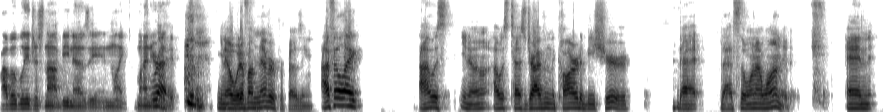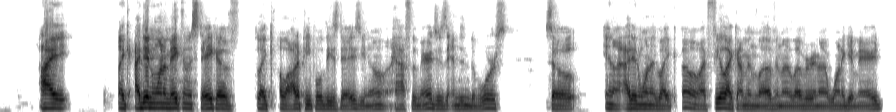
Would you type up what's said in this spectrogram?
probably just not be nosy and like mind your right. you know, what if I'm never proposing? I feel like I was, you know, I was test driving the car to be sure that that's the one I wanted. And I like I didn't want to make the mistake of like a lot of people these days, you know, half the marriages end in divorce. So, and I, I didn't want to like, oh, I feel like I'm in love and I love her and I want to get married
